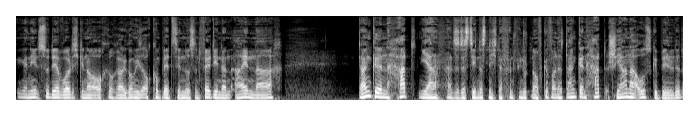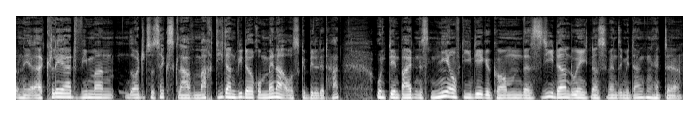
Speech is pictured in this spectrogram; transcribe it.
Ja, nee, zu der wollte ich genau auch gerade kommen. Die ist auch komplett sinnlos. Und fällt ihnen dann ein nach. Duncan hat, ja, also dass denen das nicht nach fünf Minuten aufgefallen ist, Duncan hat Shiana ausgebildet und ihr erklärt, wie man Leute zu Sexsklaven macht, die dann wiederum Männer ausgebildet hat. Und den beiden ist nie auf die Idee gekommen, dass sie dann durch das, wenn sie mit Duncan hätte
